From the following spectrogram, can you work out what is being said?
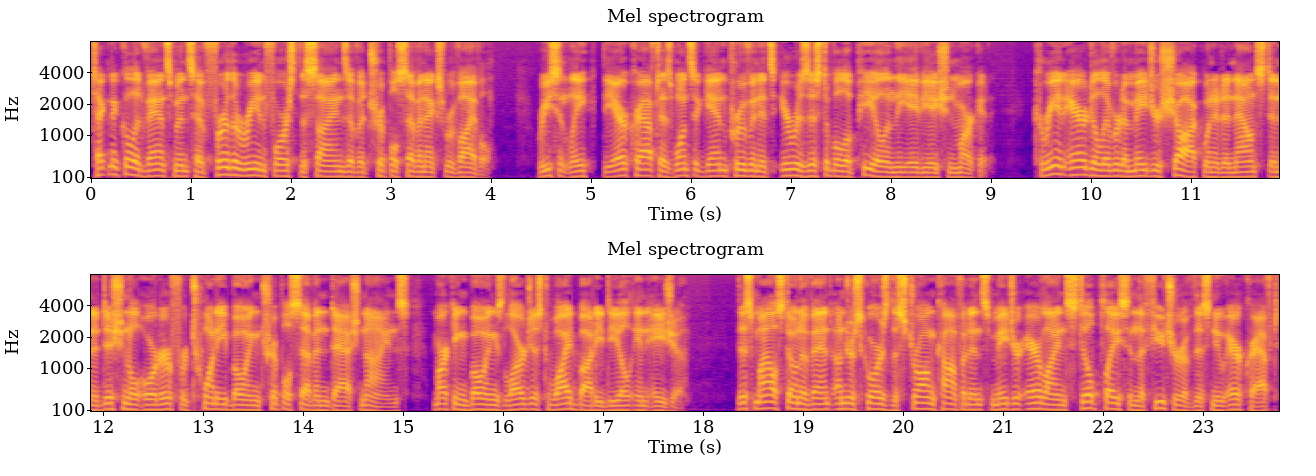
technical advancements have further reinforced the signs of a 777X revival. Recently, the aircraft has once again proven its irresistible appeal in the aviation market. Korean Air delivered a major shock when it announced an additional order for 20 Boeing 777-9s, marking Boeing's largest wide-body deal in Asia. This milestone event underscores the strong confidence major airlines still place in the future of this new aircraft,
